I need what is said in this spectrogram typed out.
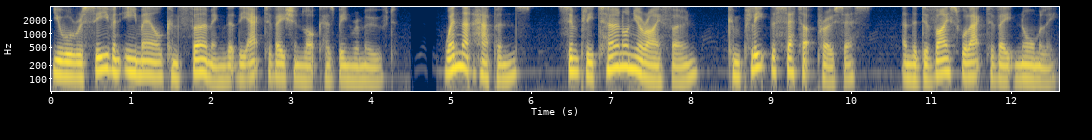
You will receive an email confirming that the activation lock has been removed. When that happens, simply turn on your iPhone, complete the setup process, and the device will activate normally.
